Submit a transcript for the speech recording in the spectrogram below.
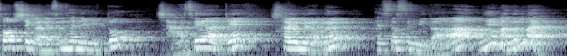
수업 시간에 선생님이 또 자세하게 설명을 했었습니다. 이해 맞는 말?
